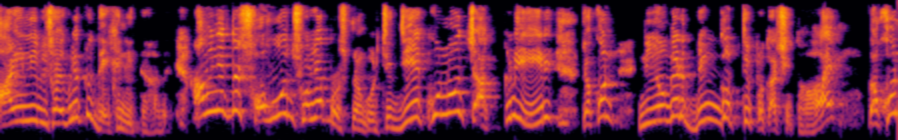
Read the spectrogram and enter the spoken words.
আইনি বিষয়গুলো একটু দেখে নিতে হবে। আমি একটা সহজ সোজা প্রশ্ন করছি, যে কোনো চাকরির যখন নিয়োগের বিজ্ঞপ্তি প্রকাশিত হয়, তখন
